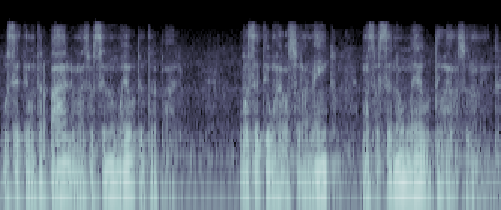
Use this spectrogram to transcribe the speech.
Você tem um trabalho, mas você não é o teu trabalho. Você tem um relacionamento, mas você não é o teu relacionamento.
